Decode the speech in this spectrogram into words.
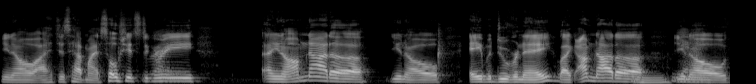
You know, I just have my associate's degree. Uh, You know, I'm not a you know Ava DuVernay. Like I'm not a you Yes. know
